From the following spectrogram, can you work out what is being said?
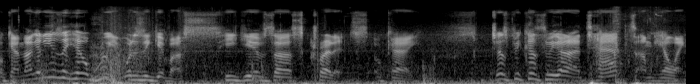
Okay, I'm not gonna use a heal. What does he give us? He gives us credits. Okay. Just because we got attacked, I'm healing.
